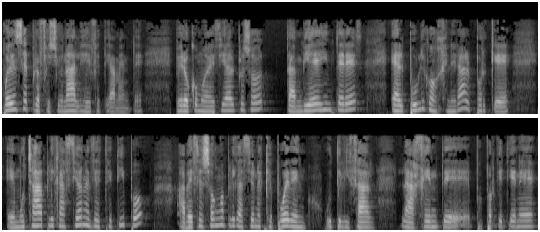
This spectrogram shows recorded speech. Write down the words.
pueden ser profesionales, efectivamente. Pero como decía el profesor, también es interés el público en general, porque eh, muchas aplicaciones de este tipo a veces son aplicaciones que pueden utilizar la gente porque tiene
